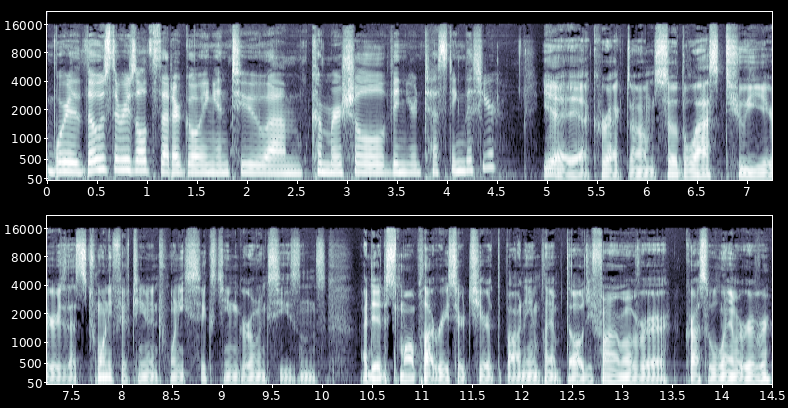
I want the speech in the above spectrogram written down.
were those the results that are going into um, commercial vineyard testing this year? Yeah, yeah, correct. Um, so the last two years, that's 2015 and 2016 growing seasons, I did a small plot research here at the Botany and Plant Pathology Farm over across the Willamette River.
